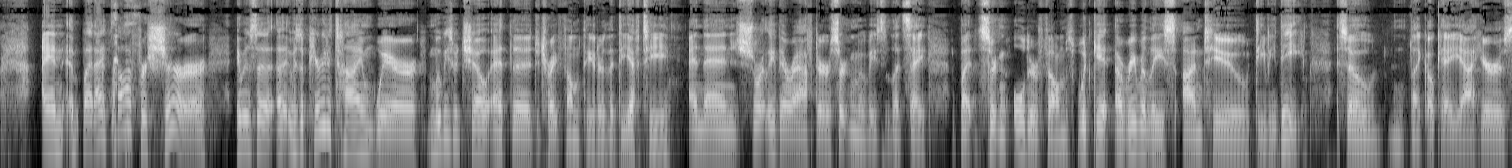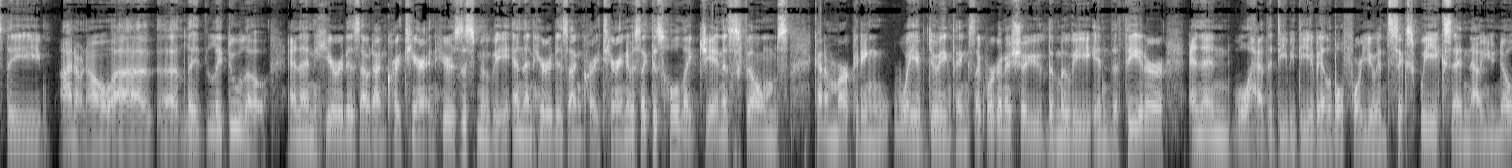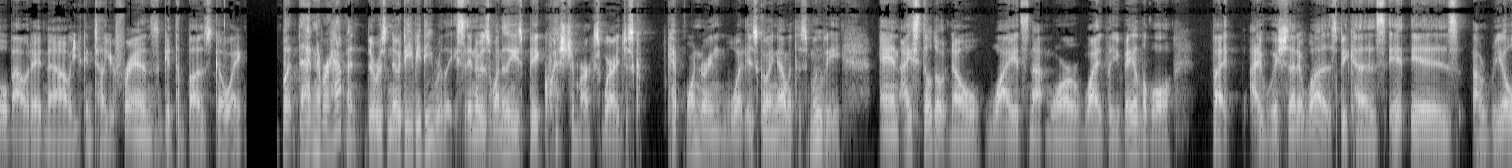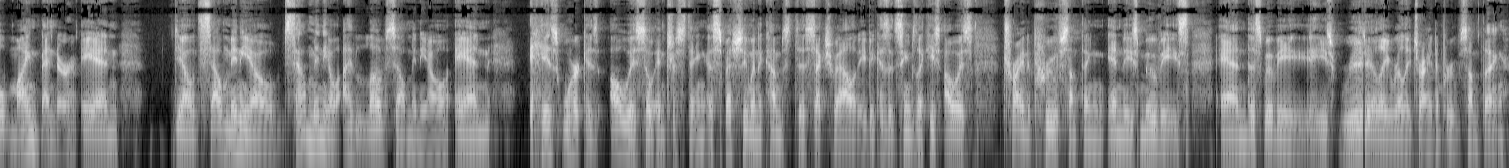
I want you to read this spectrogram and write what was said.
And but I thought for sure it was a it was a period of time where movies would show at the Detroit Film Theater, the DFT, and then shortly thereafter, certain movies, let's say, but certain older films would get a re-release onto DVD. So, like, okay, yeah, here's the I don't know, uh, uh, Le, Le Doulos, and then here it is out on Criterion. Here's this movie, and then here it is on Criterion. It was like this whole like Janus Films kind of marketing way of doing things. Like, we're going to show you the movie in the theater, and then we'll have the DVD available for you in six weeks, and now you know about it. You can tell your friends and get the buzz going. But that never happened. There was no DVD release, and it was one of these big question marks where I just kept wondering what is going on with this movie. And I still don't know why it's not more widely available, but I wish that it was because it is a real mind bender. And, you know, Sal Mineo, Sal Mineo, I love Sal Mineo. And his work is always so interesting, especially when it comes to sexuality, because it seems like he's always trying to prove something in these movies. And this movie, he's really, really trying to prove something.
